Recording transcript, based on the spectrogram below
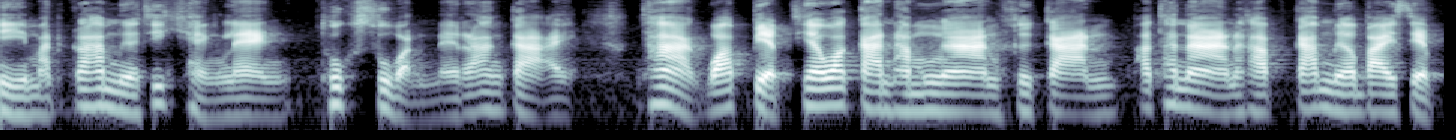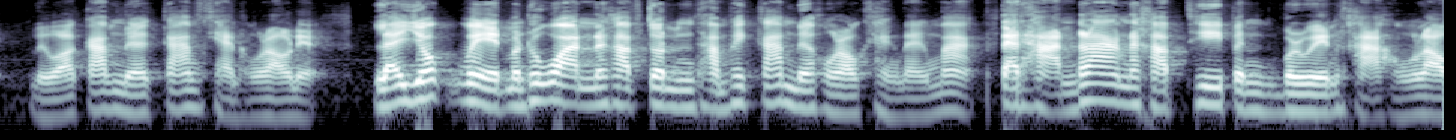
มีมัดกล้ามเนื้อที่แข็งแรงทุกส่วนในร่างกาย ถ้าหากว่าเปรียบเทียบว่าการทำงานคือการพัฒนานะครับกล้ามเนื้อไบเซปหรือว่ากล้ามเนื้อกล้ามแขนของเราเนี่ยและยกเวทมันทุกวันนะครับจนทำให้กล้ามเนื้อของเราแข็งแรงมาก แต่ฐานร่างนะครับที่เป็นบริเวณขาของเรา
